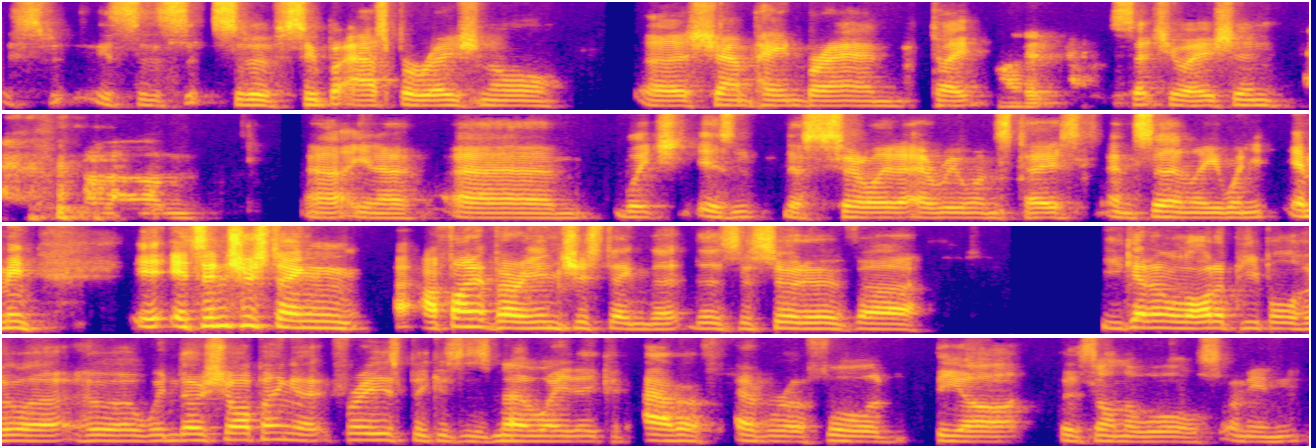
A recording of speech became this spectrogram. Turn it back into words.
it's, a sort of super aspirational uh, champagne brand type right. situation um uh, you know, um, which isn't necessarily to everyone's taste. And certainly when you, I mean, it, it's interesting. I find it very interesting that there's a sort of, uh, you get a lot of people who are who are window shopping at Frieze because there's no way they could ever ever afford the art that's on the walls. I mean,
